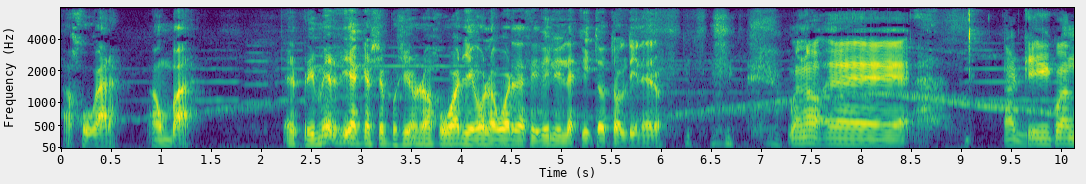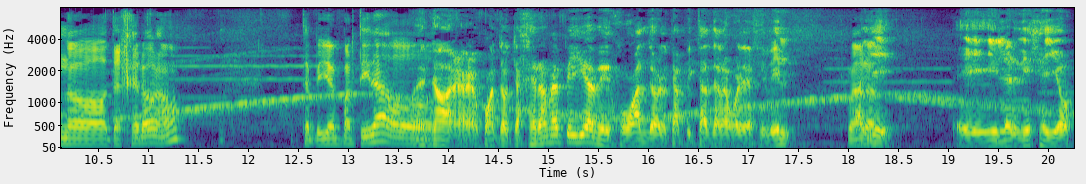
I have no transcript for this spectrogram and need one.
a jugar, a un bar. El primer día que se pusieron a jugar llegó la Guardia Civil y les quitó todo el dinero. Bueno, eh, aquí cuando Tejero, ¿no? ¿Te pilló en partida o...? Eh, No, no, cuando Tejera me pilló a mí jugando el capitán de la Guardia Civil. Claro. Allí. Y, les dije yo,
